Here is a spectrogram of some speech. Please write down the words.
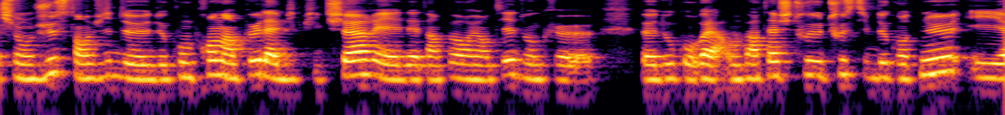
qui ont juste envie de, comprendre un peu la big picture et d'être un peu orientés. Donc, donc on, voilà, on partage tout, ce type de contenu et,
